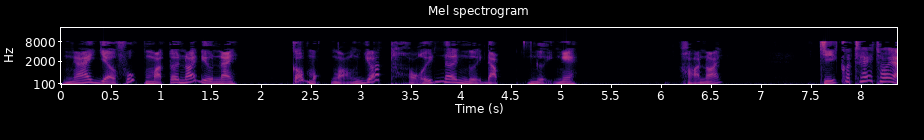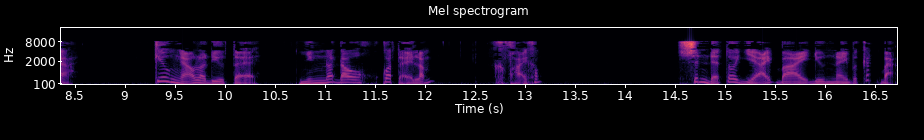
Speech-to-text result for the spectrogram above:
ngay giờ phút mà tôi nói điều này, có một ngọn gió thổi nơi người đọc, người nghe. Họ nói, chỉ có thế thôi à? Kiêu ngạo là điều tệ, nhưng nó đâu có tệ lắm, phải không? Xin để tôi giải bài điều này với các bạn.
